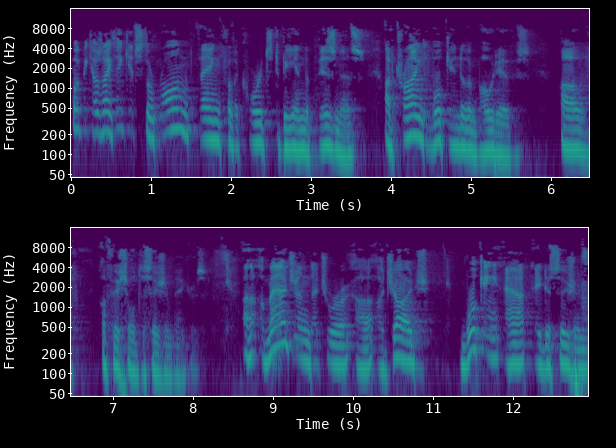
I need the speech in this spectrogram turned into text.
but because I think it's the wrong thing for the courts to be in the business of trying to look into the motives of official decision makers. Uh, imagine that you're a, a judge looking at a decision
